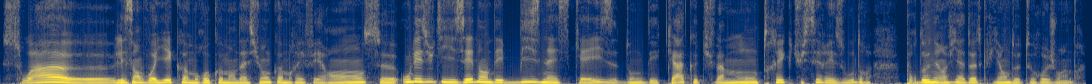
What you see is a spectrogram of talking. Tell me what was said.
soit euh, les envoyer comme recommandations, comme référence, euh, ou les utiliser dans des business cases, donc des cas que tu vas montrer que tu sais résoudre pour donner envie à d'autres clients de te rejoindre.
